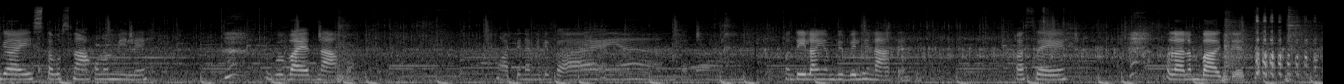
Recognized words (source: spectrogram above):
Guys, tapos na ako mamili. Magbabayad na ako. Mga pinamili ko ay, ayan, tada. Kunti lang yung bibilhin natin. Kasi, wala ng budget.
